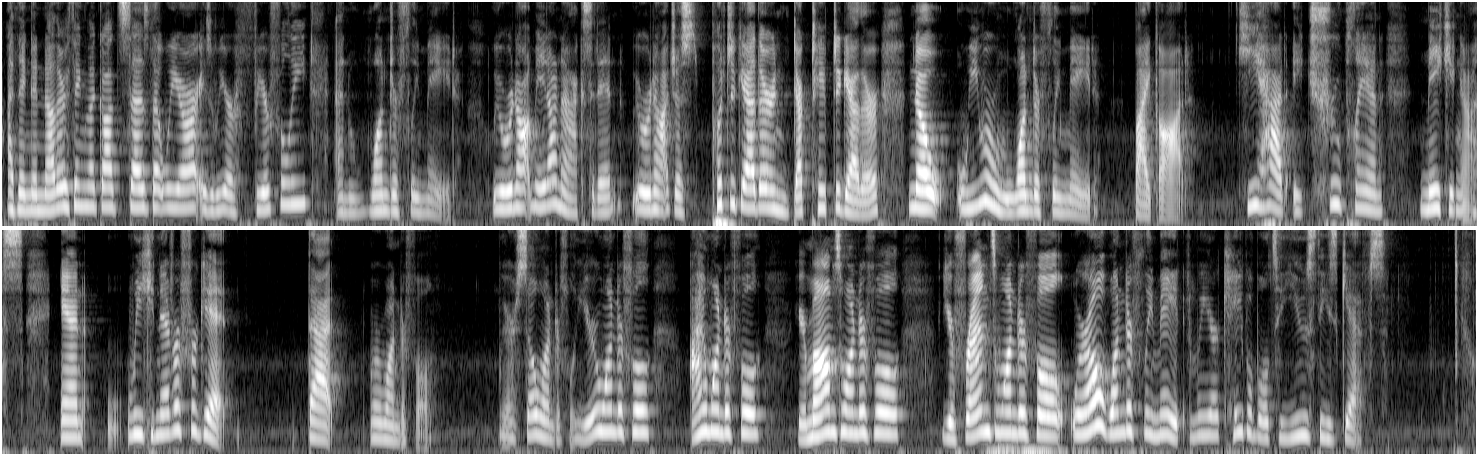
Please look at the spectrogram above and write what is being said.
I think another thing that God says that we are is we are fearfully and wonderfully made. We were not made on accident. We were not just put together and duct taped together. No, we were wonderfully made by God. He had a true plan making us. And we can never forget that we're wonderful. We are so wonderful. You're wonderful. I'm wonderful. Your mom's wonderful. Your friend's wonderful. We're all wonderfully made, and we are capable to use these gifts.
